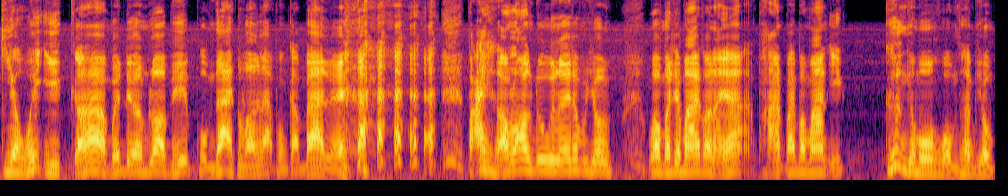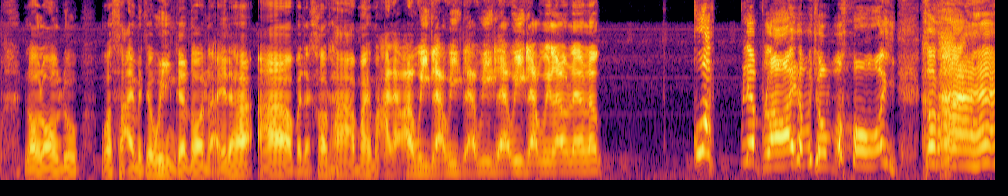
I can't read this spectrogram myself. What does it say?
เกี่ยวไว้อีกอ่าเหมือนเดิมรอบนี้ ผมได้ตัวแล้วผมกลับบ้านเลย ไปเราลองดูเลยท่านผู้ชม ว่ามันจะมาตอนไหนฮะผ่านไปประมาณอีกครึ่งชั่วโมงผมท่านผู้ชม เราลองดูว่าสายมันจะวิ่งกันตอนไหนนะฮะอ้าวมันจะเข้าท่าไม่มาแล้วอะวิ่งแล้ววิ่งแล้ววิ่งแล้ววิ่งแล้ววิ่งแล้วแล้วแล้วกวบ เรียบร้อยท่านผู้ชม โอ้ยเข้าท่าฮะ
